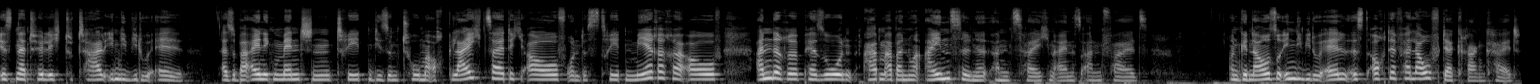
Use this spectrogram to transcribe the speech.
ist natürlich total individuell. Also bei einigen Menschen treten die Symptome auch gleichzeitig auf und es treten mehrere auf. Andere Personen haben aber nur einzelne Anzeichen eines Anfalls. Und genauso individuell ist auch der Verlauf der Krankheit.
